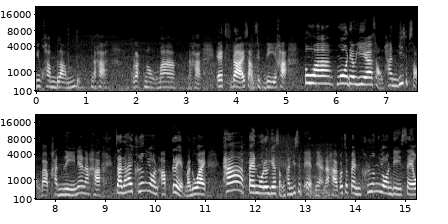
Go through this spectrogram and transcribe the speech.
มีความล้ำนะคะ รักน้องมากนะคะ X Drive 30D ค่ะ ตัวโมเดลเยียร์2022 แบบคันนี้เนี่ยนะคะ จะได้เครื่องยนต์อัปเกรดมาด้วย ถ้าเป็นโมเดลเยียร์2021 เนี่ยนะคะ ก็จะเป็นเครื่องยนต์ดีเซล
